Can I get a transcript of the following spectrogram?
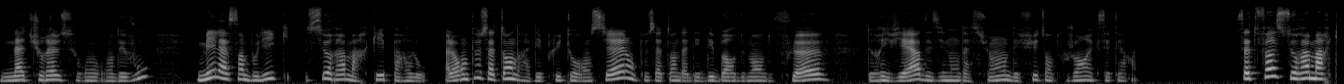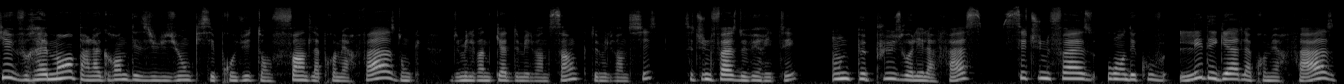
naturels seront au rendez-vous, mais la symbolique sera marquée par l'eau. Alors on peut s'attendre à des pluies torrentielles, on peut s'attendre à des débordements de fleuves, de rivières, des inondations, des fuites en tout genre, etc. Cette phase sera marquée vraiment par la grande désillusion qui s'est produite en fin de la première phase, donc 2024, 2025, 2026. C'est une phase de vérité, on ne peut plus voiler la face. C'est une phase où on découvre les dégâts de la première phase.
